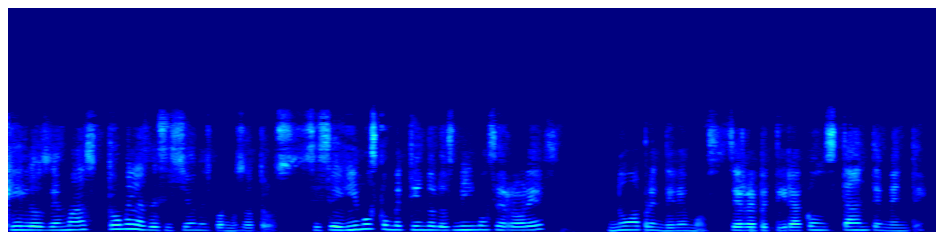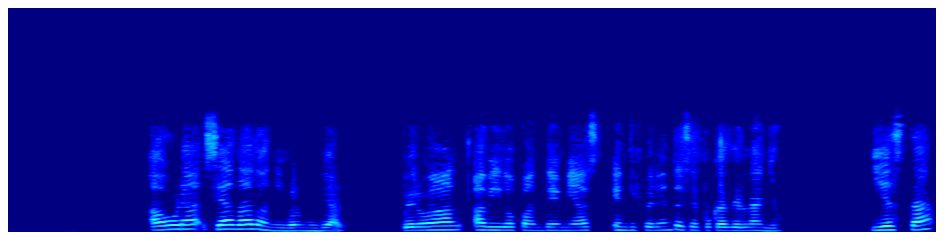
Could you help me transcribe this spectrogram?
que los demás tomen las decisiones por nosotros. Si seguimos cometiendo los mismos errores, no aprenderemos, se repetirá constantemente. Ahora se ha dado a nivel mundial, pero han habido pandemias en diferentes épocas del año. Y esta,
